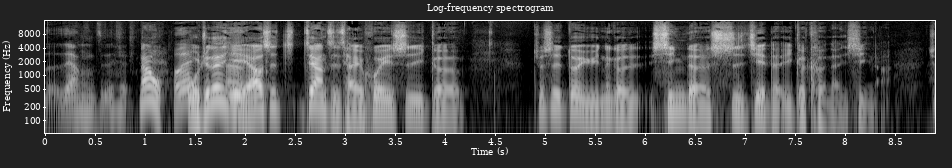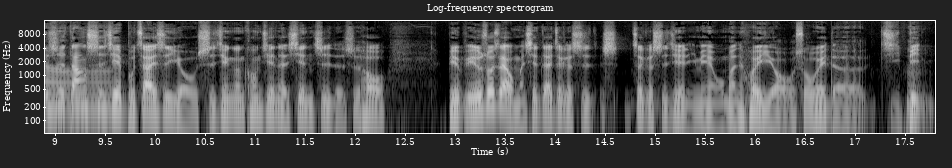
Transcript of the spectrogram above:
了，这样子。那我我觉得也要是这样子才会是一个，嗯、就是对于那个新的世界的一个可能性啊。就是当世界不再是有时间跟空间的限制的时候，比比如说在我们现在这个世世这个世界里面，我们会有所谓的疾病，嗯、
